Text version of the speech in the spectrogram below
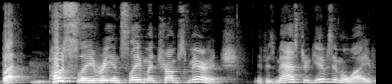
But post slavery, enslavement trumps marriage. If his master gives him a wife,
